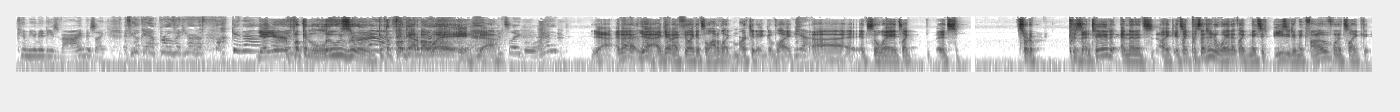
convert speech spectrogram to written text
community's vibe is like, if you can't prove it, you're a fucking ass. yeah you're a fucking loser get the fuck out of my way yeah It's like what? Yeah, and I, yeah, again, I feel like it's a lot of like marketing of like, Yeah. uh, it's the way it's like it's sort of presented, and then it's like it's like presented in a way that like makes it easy to make fun of when it's like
